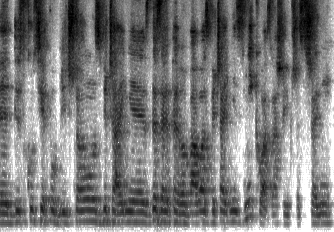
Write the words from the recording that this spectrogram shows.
y, dyskusję publiczną, zwyczajnie zdezerterowała, zwyczajnie znikła z naszej przestrzeni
